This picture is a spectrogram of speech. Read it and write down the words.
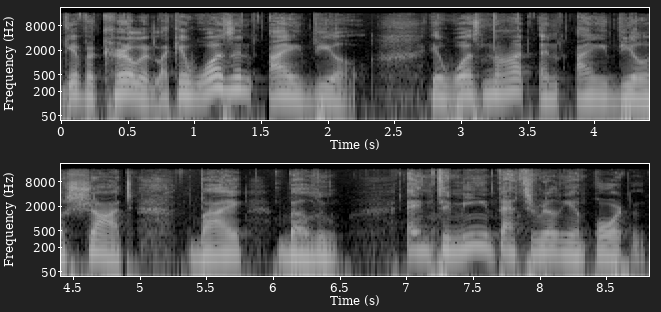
give a curler. Like it wasn't ideal. It was not an ideal shot by Ballou. And to me, that's really important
